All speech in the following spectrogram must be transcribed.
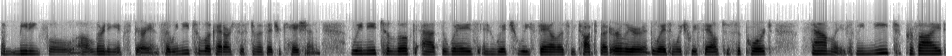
and meaningful uh, learning experience. So we need to look at our system of education. We need to look at the ways in which we fail, as we talked about earlier, the ways in which we fail to support families. We need to provide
